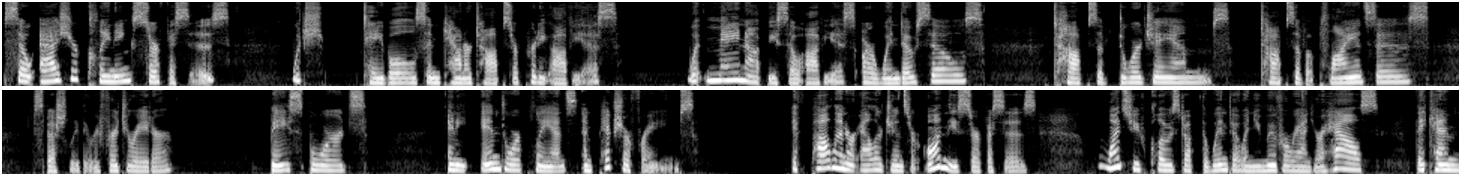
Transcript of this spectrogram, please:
So as you're cleaning surfaces, which tables and countertops are pretty obvious, what may not be so obvious are windowsills, tops of door jambs, tops of appliances, especially the refrigerator, baseboards, any indoor plants, and picture frames. If pollen or allergens are on these surfaces, once you've closed up the window and you move around your house, they can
